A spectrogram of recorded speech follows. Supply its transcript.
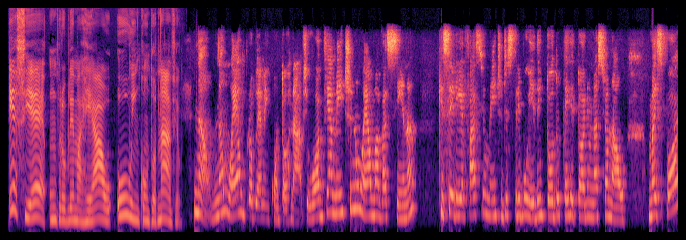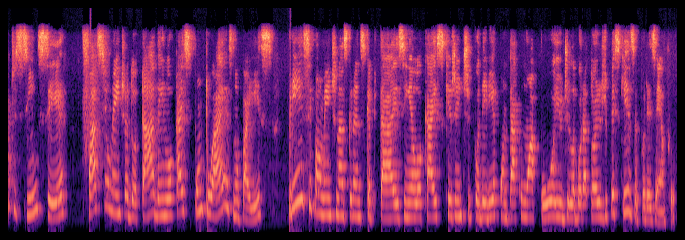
esse é um problema real ou incontornável? Não, não é um problema incontornável. Obviamente, não é uma vacina que seria facilmente distribuída em todo o território nacional, mas pode sim ser facilmente adotada em locais pontuais no país, principalmente nas grandes capitais, em locais que a gente poderia contar com o apoio de laboratórios de pesquisa, por exemplo.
